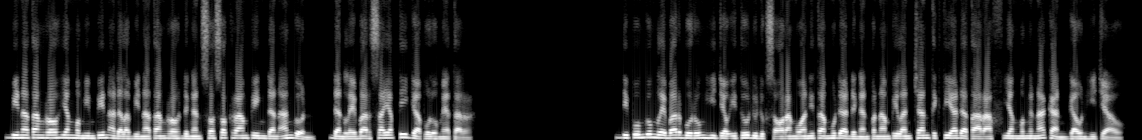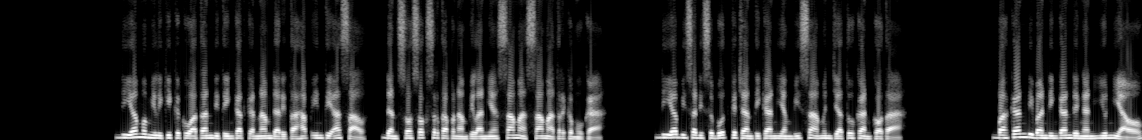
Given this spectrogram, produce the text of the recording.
Binatang roh yang memimpin adalah binatang roh dengan sosok ramping dan anggun, dan lebar sayap 30 meter. Di punggung lebar burung hijau itu duduk seorang wanita muda dengan penampilan cantik tiada taraf yang mengenakan gaun hijau. Dia memiliki kekuatan di tingkat keenam dari tahap inti asal, dan sosok serta penampilannya sama-sama terkemuka. Dia bisa disebut kecantikan yang bisa menjatuhkan kota. Bahkan dibandingkan dengan Yun Yao,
